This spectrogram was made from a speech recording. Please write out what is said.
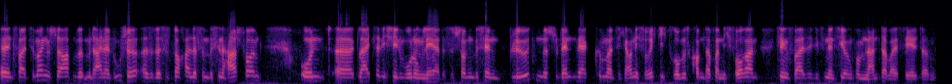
äh, in zwei Zimmern geschlafen wird mit einer Dusche. Also das ist doch alles ein bisschen haarsträubend und äh, gleichzeitig stehen Wohnungen leer. Das ist schon ein bisschen blöd und das Studentenwerk kümmert sich auch nicht so richtig drum. Es kommt einfach nicht voran, beziehungsweise die Finanzierung vom Land dabei fehlt dann.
